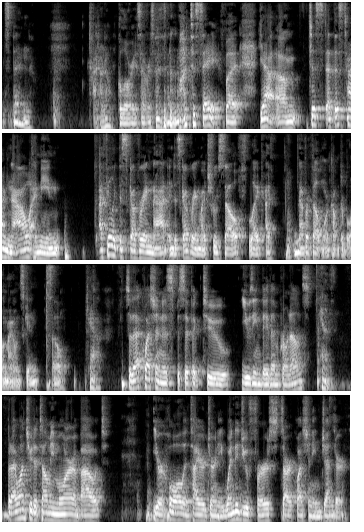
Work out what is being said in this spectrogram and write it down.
it's been I don't know, glorious ever since. I don't know what to say, but yeah, um, just at this time now, I mean, I feel like discovering that and discovering my true self, like I've never felt more comfortable in my own skin. So yeah, So that question is specific to using they them pronouns. yes. But I want you to tell me more about your whole entire journey. When did you first start questioning gender?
